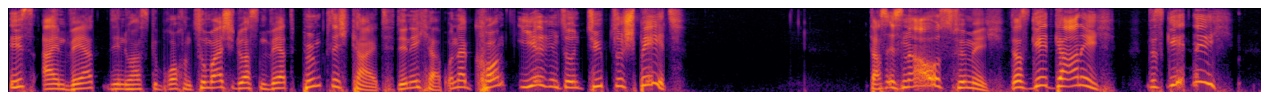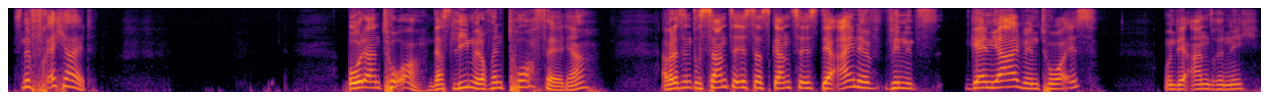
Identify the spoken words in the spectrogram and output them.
ist ein Wert, den du hast gebrochen. Zum Beispiel, du hast einen Wert Pünktlichkeit, den ich habe. Und dann kommt irgend so ein Typ zu spät. Das ist ein Aus für mich. Das geht gar nicht. Das geht nicht. Das ist eine Frechheit. Oder ein Tor. Das lieben wir doch, wenn ein Tor fällt, ja. Aber das Interessante ist, das Ganze ist, der eine findet es genial, wenn ein Tor ist und der andere nicht.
